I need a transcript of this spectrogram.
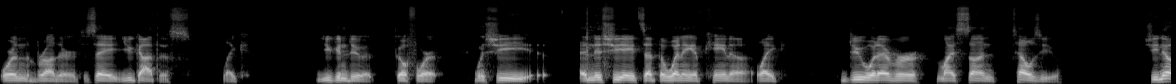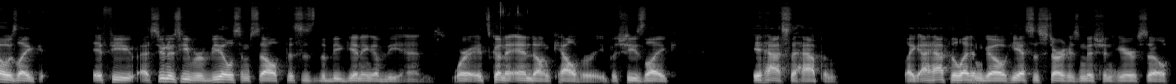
or in the brother to say, you got this. Like you can do it. Go for it. When she initiates at the wedding of Cana, like, do whatever my son tells you. She knows, like, if he, as soon as he reveals himself, this is the beginning of the end, where it's going to end on Calvary. But she's like, it has to happen. Like I have to let him go. He has to start his mission here. So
